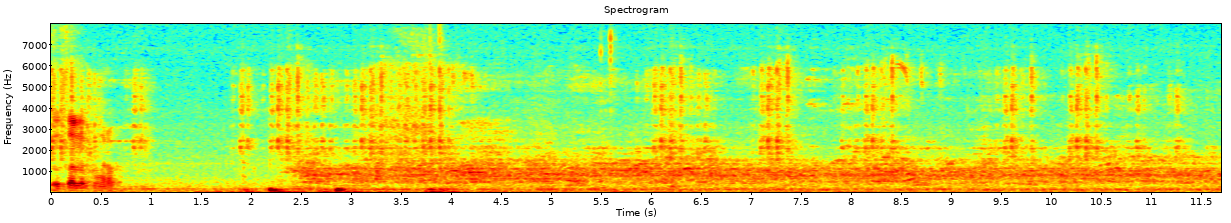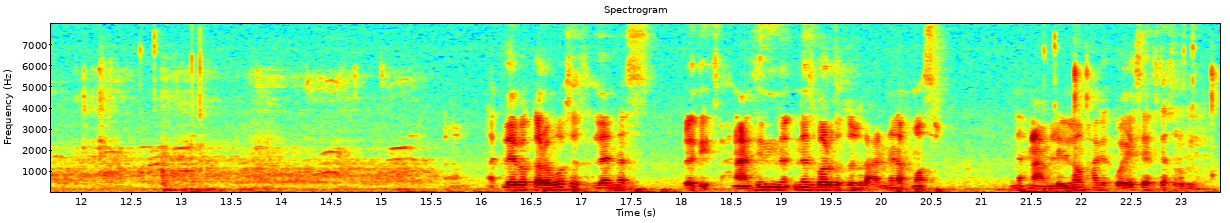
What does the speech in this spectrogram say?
توصل للكهرباء. هتلاقي بقى الكهرباء وصلت هتلاقي الناس رضيت فإحنا عايزين الناس برضه ترضى عننا في مصر إن إحنا عاملين لهم حاجة كويسة يفتخروا بيها.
